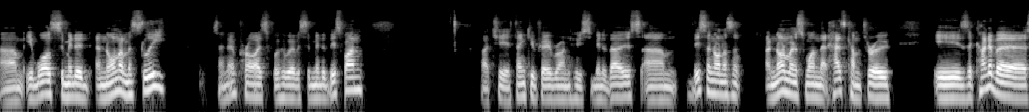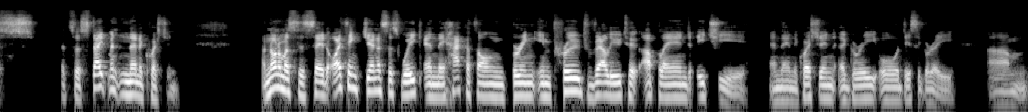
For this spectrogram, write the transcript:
Um, it was submitted anonymously, so no prize for whoever submitted this one. But yeah, thank you for everyone who submitted those. Um, this anonymous anonymous one that has come through is a kind of a it's a statement and then a question. Anonymous has said, I think Genesis Week and the hackathon bring improved value to Upland each year. And then the question, agree or disagree. Um,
